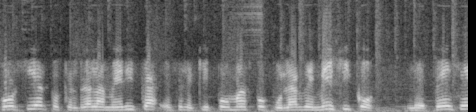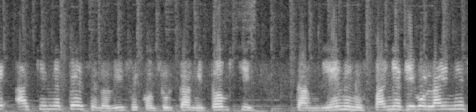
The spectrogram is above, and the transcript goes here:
Por cierto, que el Real América es el equipo más popular de México. Le pese a quien le pese, lo dice Consulta Mitowski. También en España, Diego Laines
